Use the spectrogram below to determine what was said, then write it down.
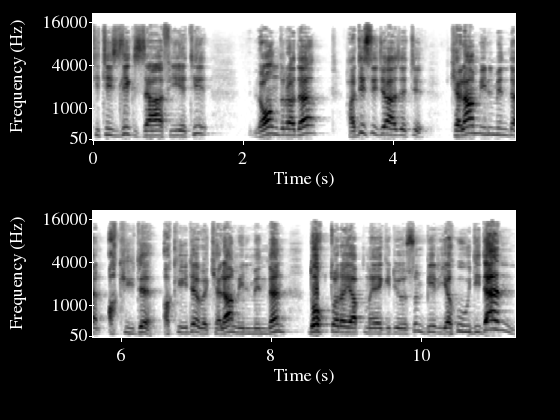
titizlik zafiyeti Londra'da hadis icazeti kelam ilminden akide, akide ve kelam ilminden doktora yapmaya gidiyorsun. Bir Yahudiden,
